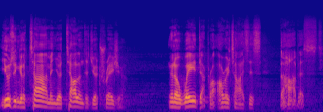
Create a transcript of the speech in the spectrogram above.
using your time and your talent as your treasure in a way that prioritizes the harvest.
